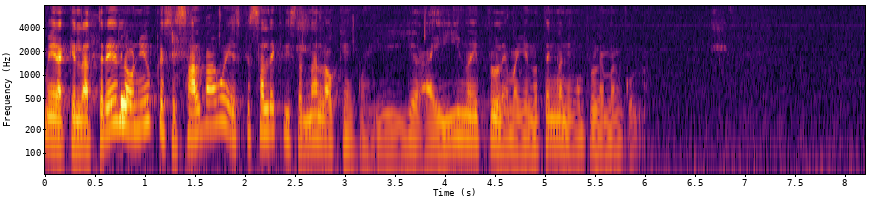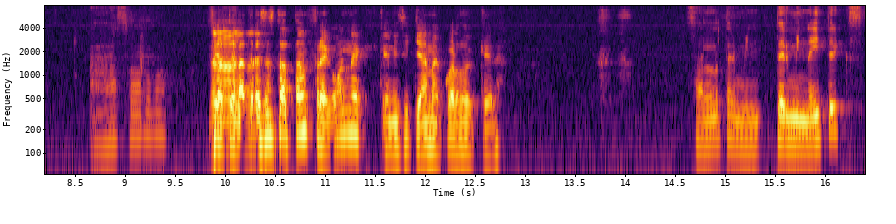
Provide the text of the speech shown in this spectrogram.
Mira, que en la 3 lo único que se salva, güey, es que sale Cristalina Loken, güey. Y yo- ahí no hay problema. Yo no tengo ningún problema ninguno. Ah, sordo. Fíjate, No, la no. 3 está tan fregona que ni siquiera me acuerdo de qué era. Sale la Termin- Terminatrix.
